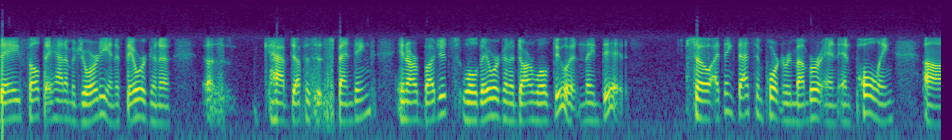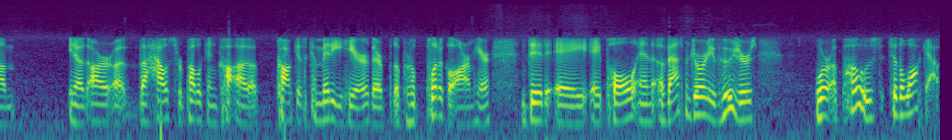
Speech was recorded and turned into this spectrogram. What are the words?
They felt they had a majority, and if they were going to uh, have deficit spending in our budgets, well, they were going to darn well do it, and they did. So I think that's important to remember. And, and polling, um, you know, our uh, the House Republican uh, Caucus Committee here, their the political arm here, did a a poll, and a vast majority of Hoosiers were opposed to the walkout.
